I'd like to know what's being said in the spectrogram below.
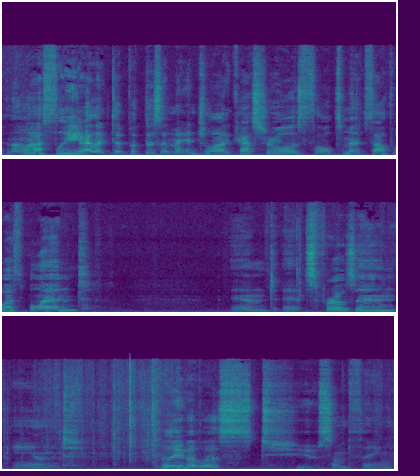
And then lastly, I like to put this in my enchilada casserole. It's the ultimate Southwest blend. And it's frozen and I believe it was two something.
